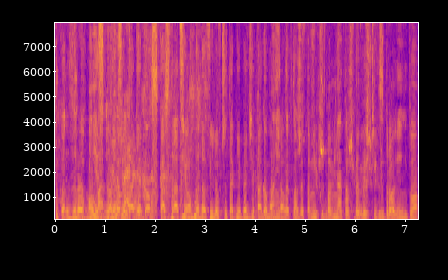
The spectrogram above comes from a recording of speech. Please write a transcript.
Tylko- z tylko. Nie skończy tak jak z kastracją pedofilów, czy tak nie będzie panie Tylko panie doktorze, to mi przypomina troszkę wyścig zbrojeń, bo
